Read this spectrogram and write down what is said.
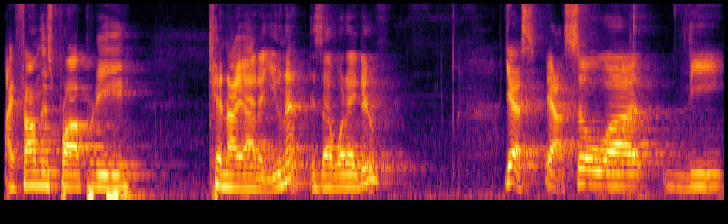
I found this property. Can I add a unit? Is that what I do? Yes, yeah. So uh, the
